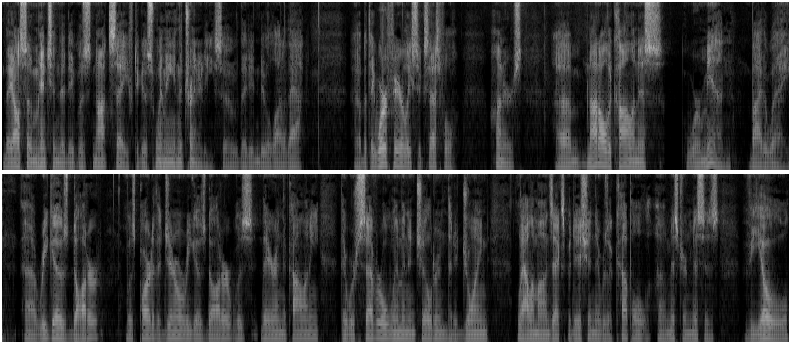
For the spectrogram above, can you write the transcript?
they also mentioned that it was not safe to go swimming in the Trinity, so they didn't do a lot of that. Uh, but they were fairly successful hunters. Um, not all the colonists were men, by the way. Uh, Rigaud's daughter was part of it. General Rigaud's daughter was there in the colony. There were several women and children that had joined Lallemand's expedition. There was a couple, uh, Mr. and Mrs. Viole.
